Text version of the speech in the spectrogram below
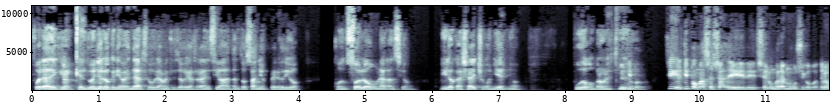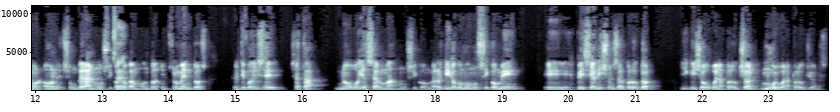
Fuera de que, el dueño lo quería vender, seguramente se lo quería sacar encima de tantos años, pero digo, con solo una canción y lo que haya hecho con Yes, ¿no? Pudo comprar un estudio. sí, el tipo más allá de, ser un gran músico, porque Tremor On es un gran músico, toca un montón de instrumentos, el tipo dice, ya está, no voy a ser más músico, me retiro como músico, me eh, especializo en ser productor, y que hizo buenas producciones, muy buenas producciones.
